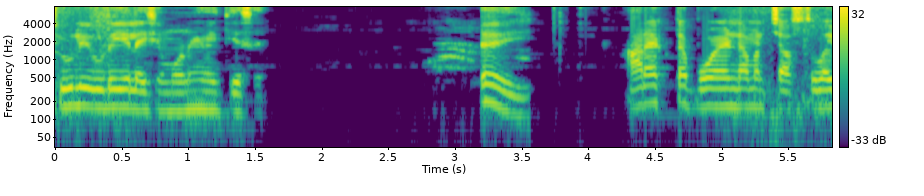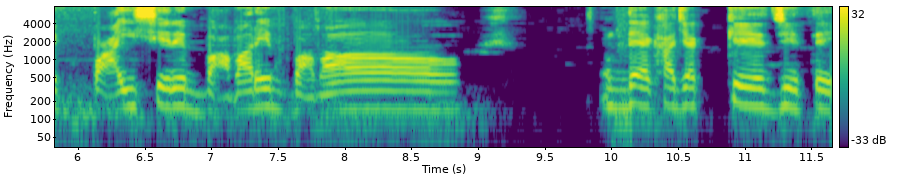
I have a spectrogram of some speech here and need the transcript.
চুলি উড়ে এলাইছে মনে হইতেছে। এই আর একটা পয়েন্ট আমার চাস্তো ভাই, পাইছে রে বাবা রে বাবা। দেখা যাক কে জেতে।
